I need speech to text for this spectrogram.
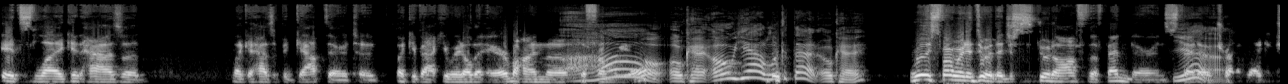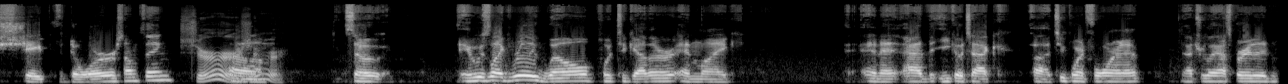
it's like it has a like it has a big gap there to like evacuate all the air behind the, the front wheel. Oh, okay. Oh, yeah. Look at that. Okay. Really smart way to do it. They just stood off the fender instead Yeah. of trying to like shape the door or something. Sure, Um, sure. So it was like really well put together and like and it had the Ecotec uh, 2.4 in it, naturally aspirated.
